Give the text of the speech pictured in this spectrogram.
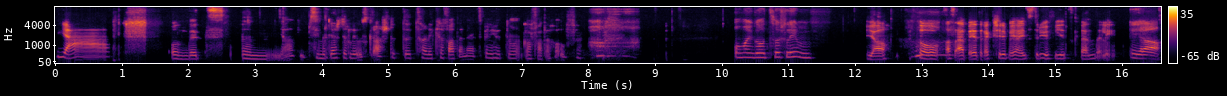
Ja! Und jetzt, ähm, ja, sind wir gestern ein bisschen ausgerastet. Jetzt habe ich keinen Faden mehr. Jetzt bin ich heute mal Faden kaufen. Oh mein Gott, so schlimm. Ja, so, also eben, habe direkt geschrieben, ich habe jetzt 43 Bändchen. Ja.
